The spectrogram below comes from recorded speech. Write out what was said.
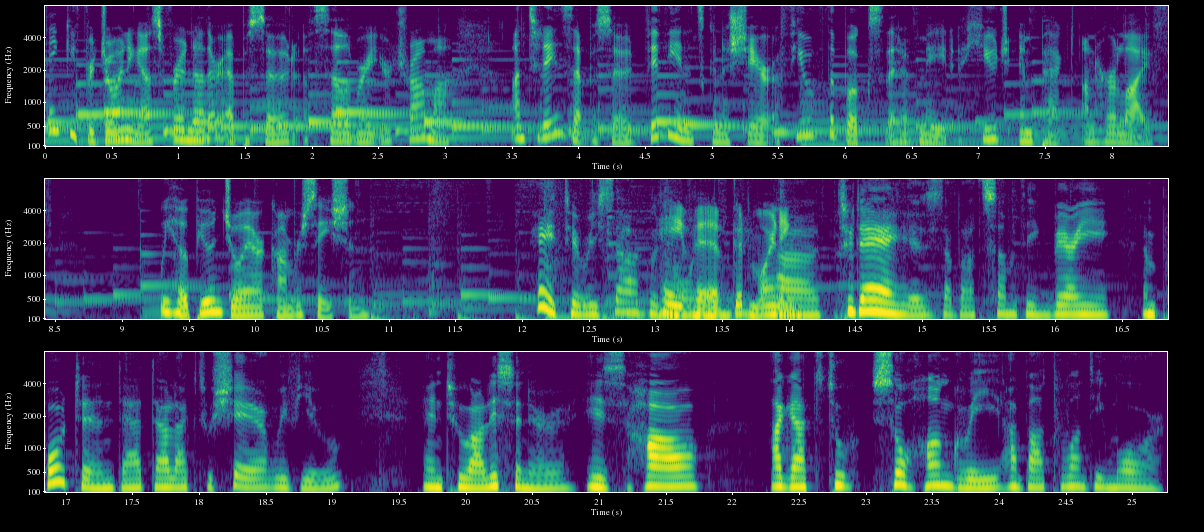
Thank you for joining us for another episode of Celebrate Your Trauma. On today's episode, Viviane is going to share a few of the books that have made a huge impact on her life. We hope you enjoy our conversation. Hey, Teresa. Good hey, morning. Viv. Good morning. Uh, today is about something very important that I like to share with you and to our listener is how I got too, so hungry about wanting more.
